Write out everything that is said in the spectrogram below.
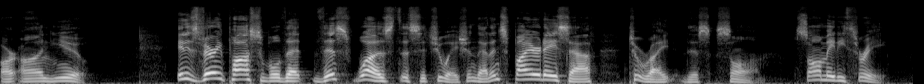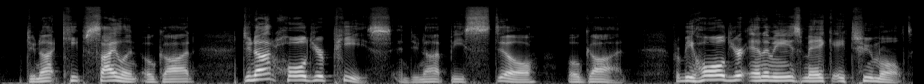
are on you. It is very possible that this was the situation that inspired Asaph to write this psalm. Psalm 83 Do not keep silent, O God. Do not hold your peace, and do not be still, O God. For behold, your enemies make a tumult,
